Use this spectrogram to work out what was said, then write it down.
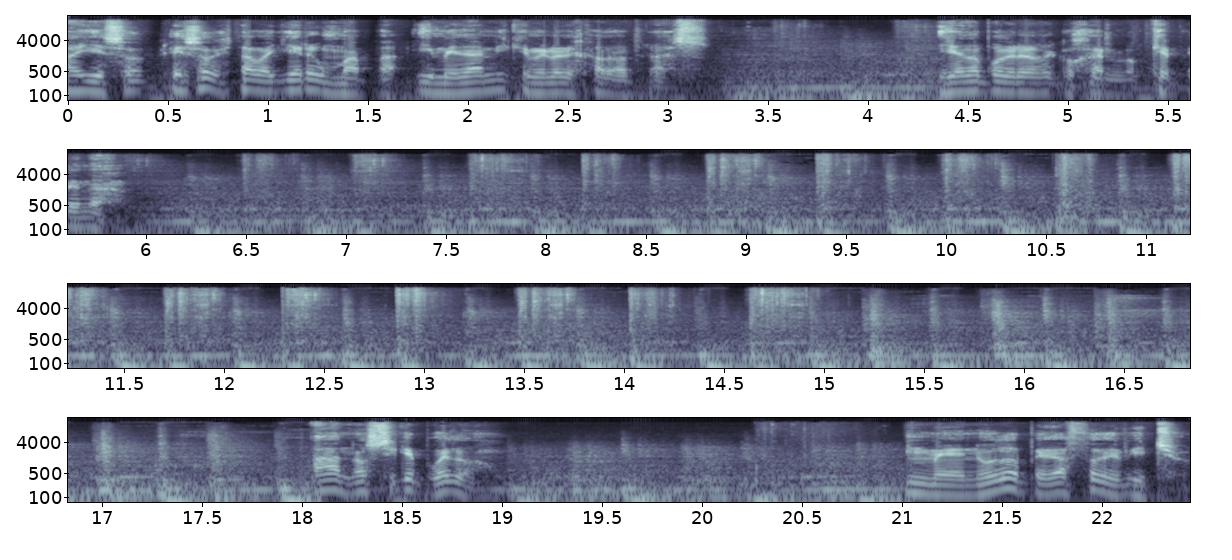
Ay, eso, eso que estaba ayer era un mapa y me da a mí que me lo he dejado atrás. Ya no podré recogerlo, qué pena. Ah, no, sí que puedo. Menudo pedazo de bicho.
